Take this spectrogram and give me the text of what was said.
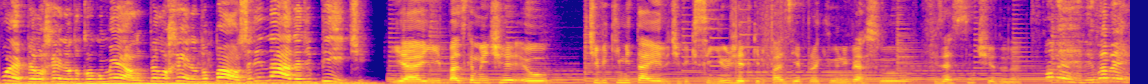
Foi pelo reino do cogumelo, pelo reino do Bowser e nada de Peach. E aí, basicamente, eu tive que imitar ele, tive que seguir o jeito que ele fazia para que o universo fizesse sentido, né? Vai bem, bem.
